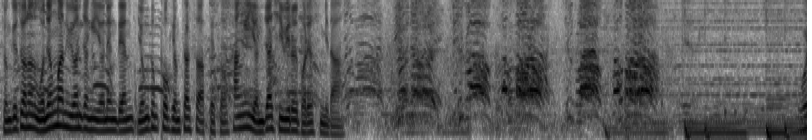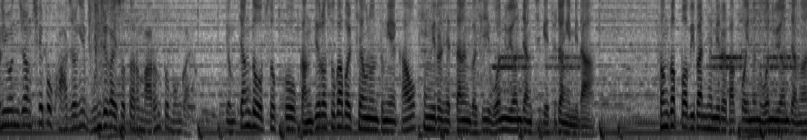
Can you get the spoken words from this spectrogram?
정교조는 원영만 위원장이 연행된 영등포 경찰서 앞에서 항의 연자 시위를 벌였습니다. 원 위원장 체포 과정에 문제가 있었다는 말은 또 뭔가요? 영장도 없었고 강제로 수갑을 채우는 등의 가혹 행위를 했다는 것이 원 위원장 측의 주장입니다. 선거법 위반 혐의를 받고 있는 원 위원장은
